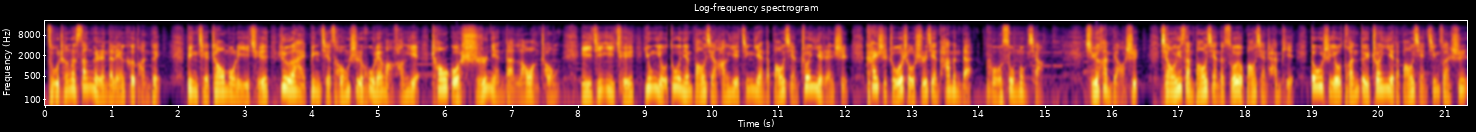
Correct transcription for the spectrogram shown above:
组成了三个人的联合团队，并且招募了一群热爱并且从事互联网行业超过十年的老网虫，以及一群拥有多年保险行业经验的保险专业人士，开始着手实现他们的朴素梦想。徐汉表示，小雨伞保险的所有保险产品都是由团队专业的保险精算师、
